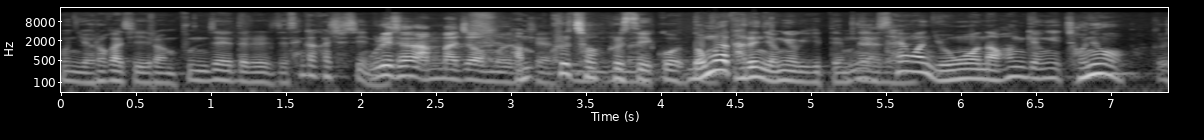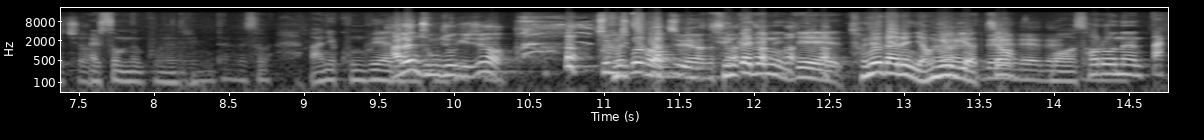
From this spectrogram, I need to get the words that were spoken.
혹은 여러 가지 이런 문제들을 이제 생각하실 수 있는. 우리 세는 안 맞아 뭐 암- 이렇게. 그렇죠. 음, 그럴 수 네. 있고 너무나 다른 영역이기 때문에 네네. 사용한 용어나 환경이 전혀 그렇죠. 알수 없는 부분들입니다. 그래서 많이 공부해야 다른 종족이죠. 종족을 그렇죠. 지금까지는 이제 전혀 다른 영역이었죠. 네, 네, 네. 뭐 서로는 딱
